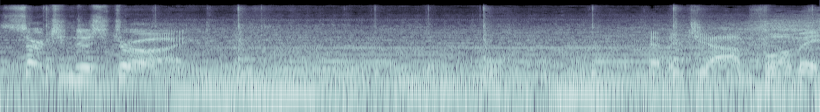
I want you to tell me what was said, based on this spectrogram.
Search and destroy. Have a job for me?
